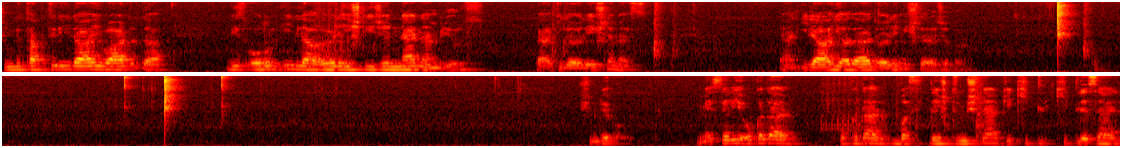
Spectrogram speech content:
Şimdi takdir ilahi vardır da biz onun illa öyle işleyeceğini nereden biliyoruz? Belki de öyle işlemez. Yani ilahi adalet öyle mi işler acaba? Şimdi meseleyi o kadar o kadar basitleştirmişler ki kitle, kitlesel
